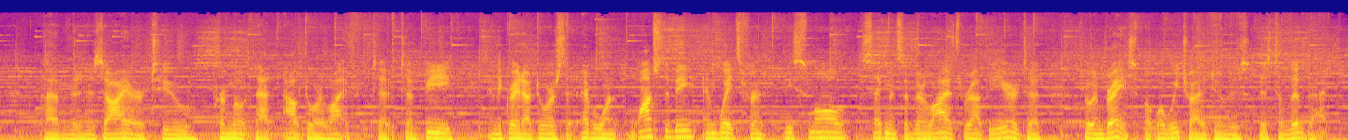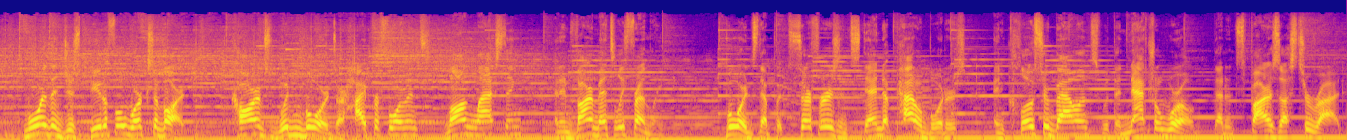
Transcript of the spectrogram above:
out of the desire to promote that outdoor life, to, to be in the great outdoors that everyone wants to be and waits for these small segments of their life throughout the year to, to embrace. But what we try to do is, is to live that. More than just beautiful works of art, Carve's wooden boards are high performance, long lasting, and environmentally friendly. Boards that put surfers and stand up paddleboarders in closer balance with the natural world that inspires us to ride.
